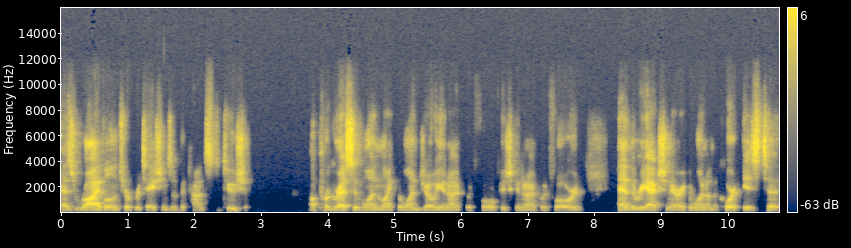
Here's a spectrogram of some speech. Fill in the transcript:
as rival interpretations of the Constitution, a progressive one like the one Joey and I put forward, Fishkin and I put forward, and the reactionary one on the court is to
